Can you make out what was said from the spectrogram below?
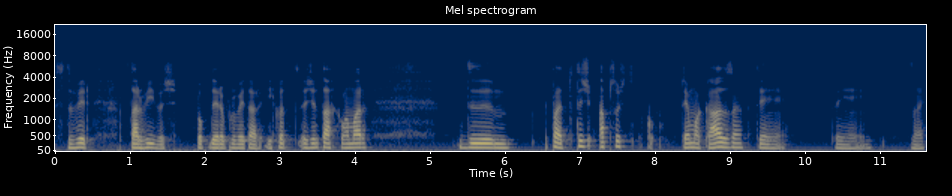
esse dever de estar vivas para poder aproveitar. E quando a gente está a reclamar de. Epá, tens, há pessoas que têm uma casa, têm. têm. não é?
